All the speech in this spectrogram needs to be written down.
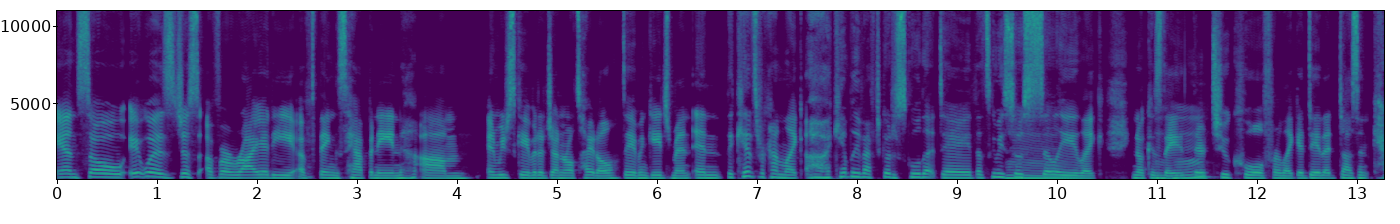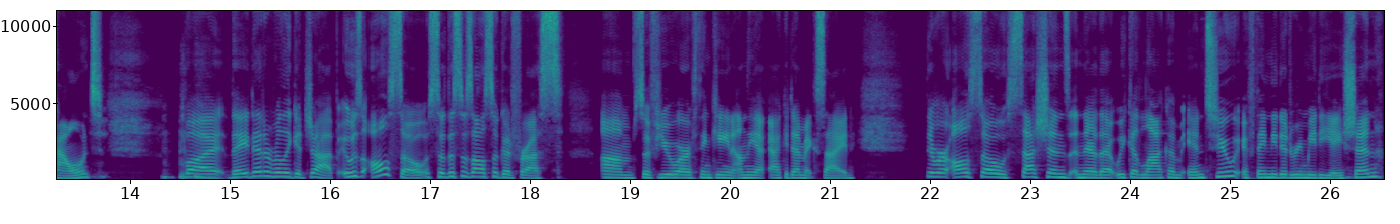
and so it was just a variety of things happening. Um, and we just gave it a general title, Day of Engagement. And the kids were kind of like, "Oh, I can't believe I have to go to school that day. That's gonna be so Mm. silly." Like you know, because they Mhm. they're too cool for like a day that doesn't count but they did a really good job. It was also so this was also good for us. Um, so if you are thinking on the academic side, there were also sessions in there that we could lock them into if they needed remediation.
